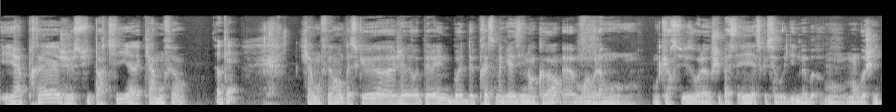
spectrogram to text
et après je suis parti à Clermont-Ferrand Ok. Clermont-Ferrand parce que euh, j'avais repéré une boîte de presse magazine encore. Euh, moi, voilà mon, mon cursus, voilà où je suis passé. Est-ce que ça vous dit de me- m'em- m'embaucher?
